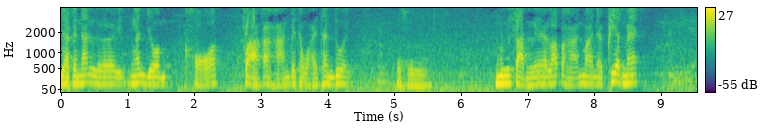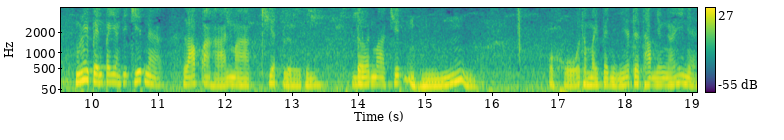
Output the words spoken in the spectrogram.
อยากกันนั้นเลย งั้นยอม ขอฝากอาหารไปถวายท่านด้วย โอ้โห มือสั่นเลยรับอาหารมาเนี่ย เครียดไหมมันไม่เป็นไปอย่างที่คิดเนี่ย รับอาหารมาเครียดเลยทีนี้เดินมาคิด อืโอ้โหทำไมเป็นอย่างนี้จะทำยังไง เนี่ย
